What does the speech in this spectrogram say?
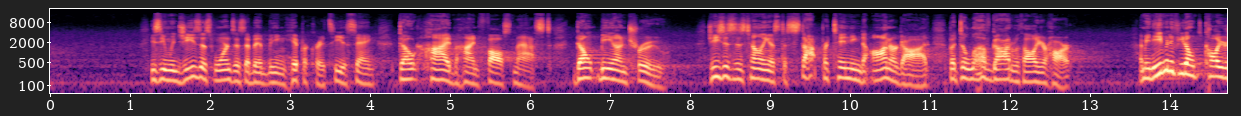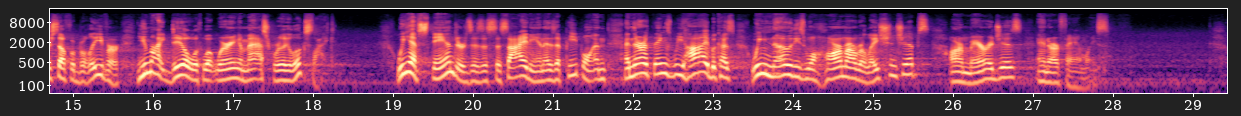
You see, when Jesus warns us about being hypocrites, he is saying, don't hide behind false masks. Don't be untrue. Jesus is telling us to stop pretending to honor God, but to love God with all your heart. I mean, even if you don't call yourself a believer, you might deal with what wearing a mask really looks like. We have standards as a society and as a people, and, and there are things we hide because we know these will harm our relationships, our marriages, and our families.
